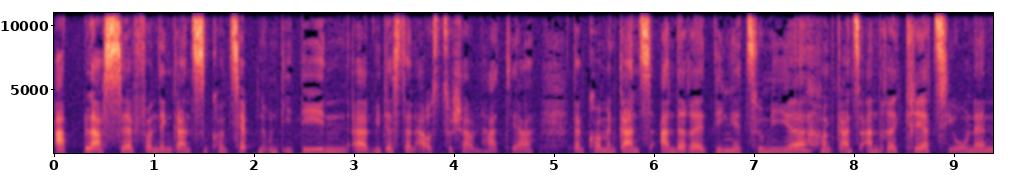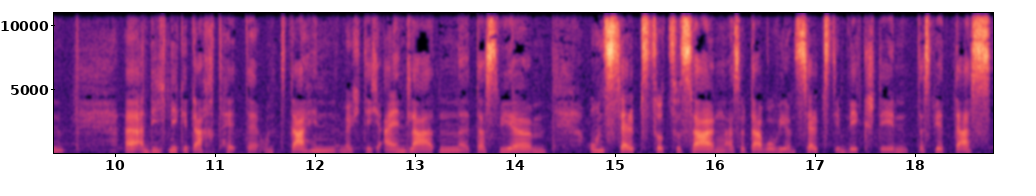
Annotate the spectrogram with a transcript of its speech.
ablasse von den ganzen Konzepten und Ideen, äh, wie das dann auszuschauen hat. Ja? Dann kommen ganz andere Dinge zu mir und ganz andere Kreationen, an die ich nie gedacht hätte. Und dahin möchte ich einladen, dass wir uns selbst sozusagen, also da, wo wir uns selbst im Weg stehen, dass wir das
